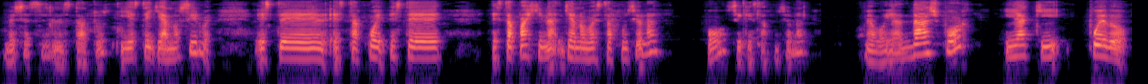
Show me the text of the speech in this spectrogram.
¿Ves? Ese es el estatus. Y este ya no sirve. Este, esta, este, esta página ya no va a estar funcional. O sí que está funcional. Me voy al dashboard y aquí puedo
